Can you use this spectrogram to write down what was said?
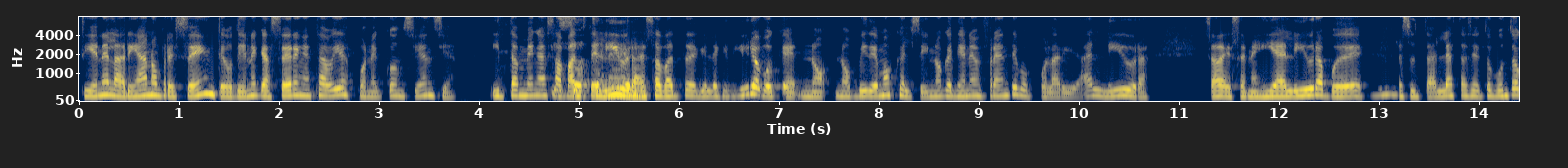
tiene el ariano presente o tiene que hacer en esta vida es poner conciencia. Y también a esa parte libra, esa parte del equilibrio, porque no, no olvidemos que el signo que tiene enfrente, pues polaridad es libra. ¿Sabes? Esa energía de libra puede mm. resultarle hasta cierto punto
